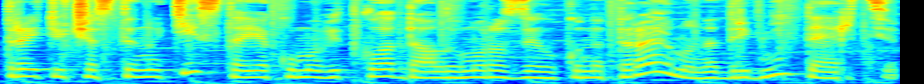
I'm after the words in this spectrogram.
Третю частину тіста, яку ми відкладали в морозилку, натираємо на дрібній терці.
